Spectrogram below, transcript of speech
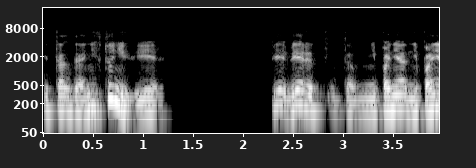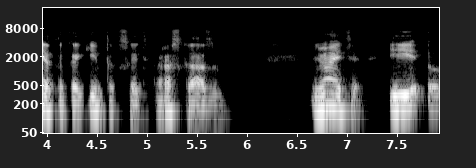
и так далее. Никто не верит. Верит там, непонятно, непонятно каким, так сказать, рассказам. Понимаете? И э,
